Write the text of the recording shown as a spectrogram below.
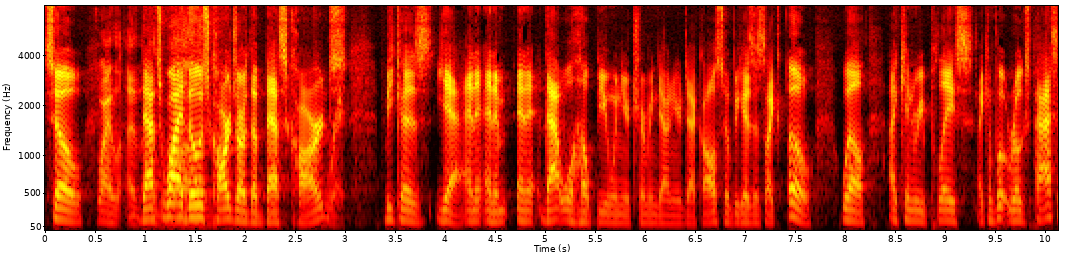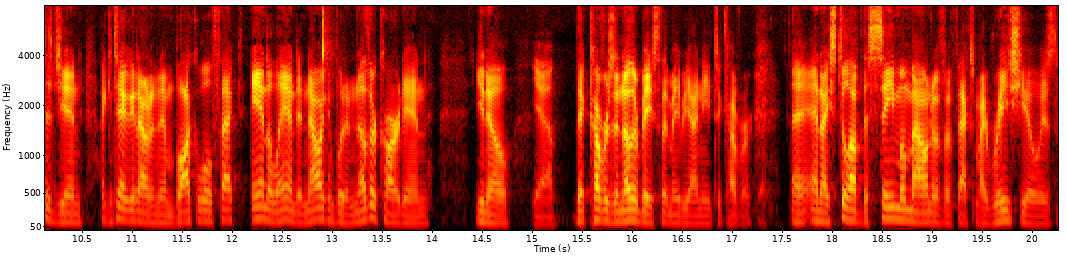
So why I- I that's why those cards are the best cards. Right. Because yeah, and and and it, that will help you when you're trimming down your deck also because it's like oh well I can replace I can put Rogue's Passage in I can take it out an unblockable effect and a land and now I can put another card in, you know Yeah. that covers another base that maybe I need to cover, A- and I still have the same amount of effects. My ratio is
